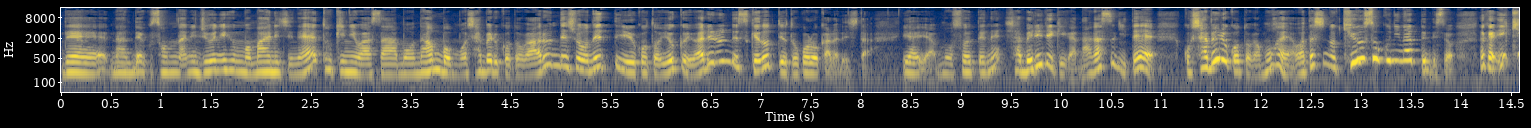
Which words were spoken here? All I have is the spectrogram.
で、なんでそんなに12分も毎日ね、時にはさ、もう何本も喋ることがあるんでしょうねっていうことをよく言われるんですけどっていうところからでした。いやいや、もうそうやってね、喋り歴が長すぎて、こう喋ることがもはや私の休息になってんですよ。だから息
